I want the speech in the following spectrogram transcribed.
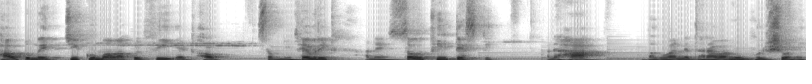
હાઉ to make chikoo mawa kulfi at home સૌની ફેવરિટ અને સૌથી ટેસ્ટી અને હા, ભગવાનને ધરાવવાનું ભૂલશો નહીં.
